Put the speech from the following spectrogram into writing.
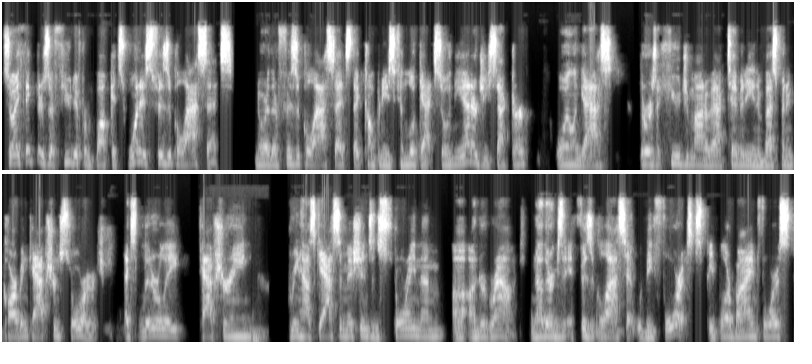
So I think there's a few different buckets. One is physical assets. Know, are there physical assets that companies can look at? So in the energy sector, oil and gas, there is a huge amount of activity and investment in carbon capture and storage. That's literally capturing greenhouse gas emissions and storing them uh, underground. Another physical asset would be forests. People are buying forests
